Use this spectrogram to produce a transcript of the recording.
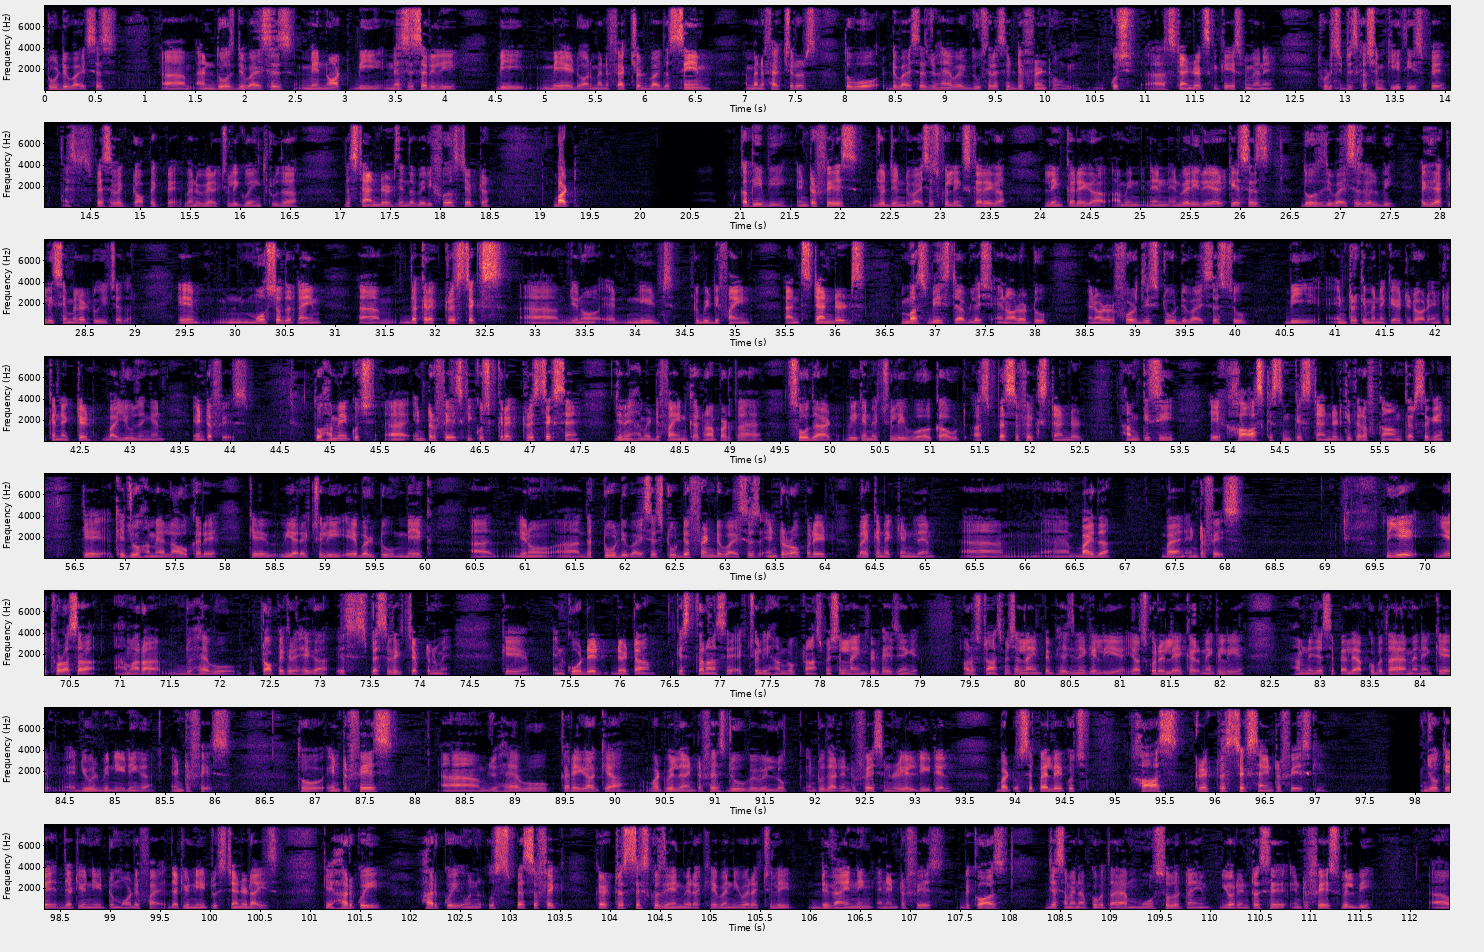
to devices and those devices may not be necessarily be made اور manufactured by the same manufacturers تو وہ ڈیوائسیز جو ہیں وہ ایک دوسرے سے ڈفرینٹ ہوں گی کچھ اسٹینڈرڈس کے کیس میں میں نے تھوڑی سی ڈسکشن کی تھی اس پہ اسپیسیفک ٹاپک پہ when we are actually going through the the standard in the very first chapter but کبھی بھی انٹرفیس جو جن ڈیوائسیز کو لنکس کرے گا لنک کرے گا I mean in very rare cases those devices will be exactly similar to each other most of the time the characteristics you know need to be defined and standards must be establish in order for these to for to be inter to اور interconnected by using an an interface تو ہمیں کچھ interface کی کچھ characteristics ہیں جنہیں ہمیں define کرنا پڑتا ہے so that we can actually work out a specific standard ہم کسی ایک خاص قسم کے اسٹینڈرڈ کی طرف کام کر سکیں کہ جو ہمیں الاؤ کرے کہ we are actually able to make you know the two devices to different devices interoperate by by an interface تو یہ یہ تھوڑا سا ہمارا جو ہے وہ ٹاپک رہے گا اس اسپیسیفک چیپٹر میں کہ انکوڈیڈ ڈیٹا کس طرح سے ایکچولی ہم لوگ ٹرانسمیشن لائن پہ بھیجیں گے اور اس ٹرانسمیشن لائن پہ بھیجنے کے لیے یا اس کو ریلے کرنے کے لیے ہم نے جیسے پہلے آپ کو بتایا میں نے کہ dual be needing a interface تو انٹرفیس جو ہے وہ کرے گا کیا what will the interface do we will look into that interface in real detail but اس سے پہلے کچھ خاص کریکٹرسٹکس ہیں انٹرفیس کی جو کہ that you need to modify that you need to standardize کہ ہر کوئی ہر کوئی ان اس اسپیسیفک کریکٹرسٹکس کو ذہن میں رکھے when you are actually designing an interface because جیسا میں نے آپ کو بتایا most of the time your interface will be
